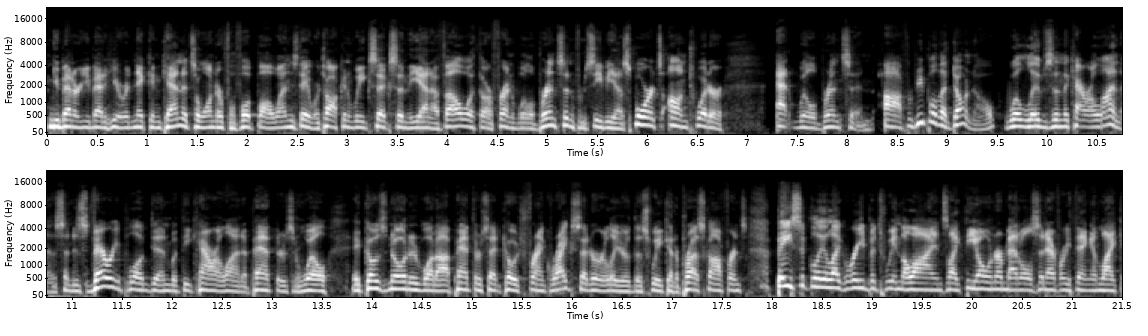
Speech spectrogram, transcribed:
You better, you better hear with Nick and Ken. It's a wonderful football Wednesday. We're talking week six in the NFL with our friend Will Brinson from CBS Sports on Twitter at Will Brinson. Uh, for people that don't know, Will lives in the Carolinas and is very plugged in with the Carolina Panthers. And Will, it goes noted what uh, Panthers head coach Frank Reich said earlier this week at a press conference. Basically, like read between the lines, like the owner meddles and everything, and like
